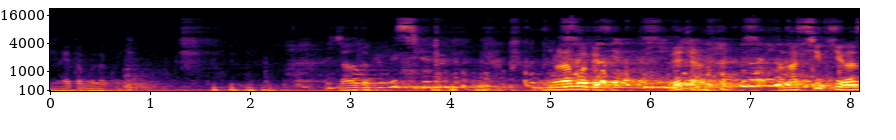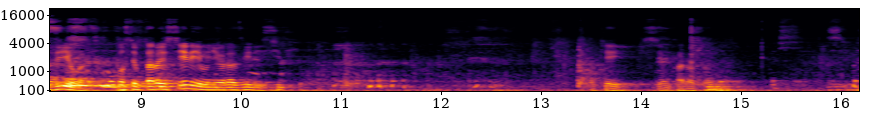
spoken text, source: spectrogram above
На этом мы закончим. Надо- У нее работает. Видите? Она ситхи развила. После второй серии у нее развились ситхи. Окей, всем хорошего дня. Спасибо.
